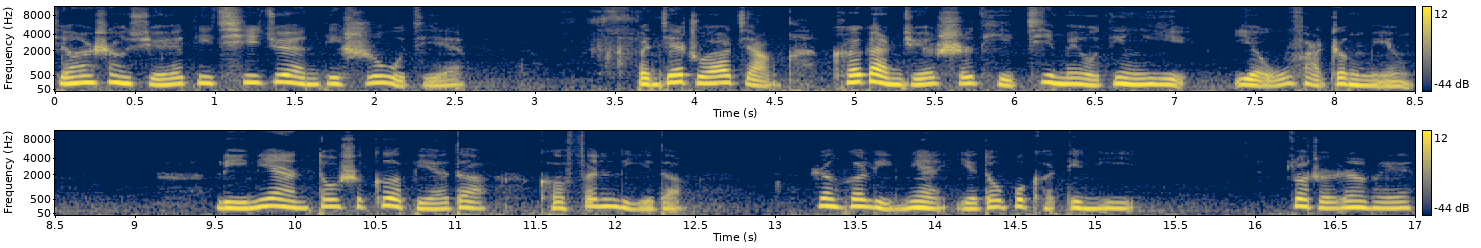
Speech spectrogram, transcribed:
形而上学第七卷第十五节，本节主要讲可感觉实体既没有定义，也无法证明。理念都是个别的、可分离的，任何理念也都不可定义。作者认为，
